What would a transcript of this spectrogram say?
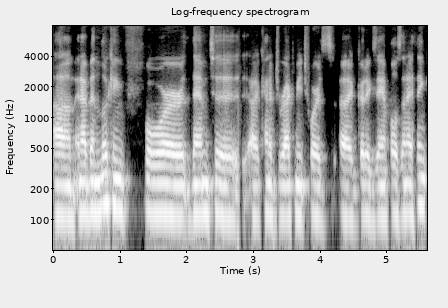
um, and I've been looking for them to uh, kind of direct me towards uh, good examples. And I think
